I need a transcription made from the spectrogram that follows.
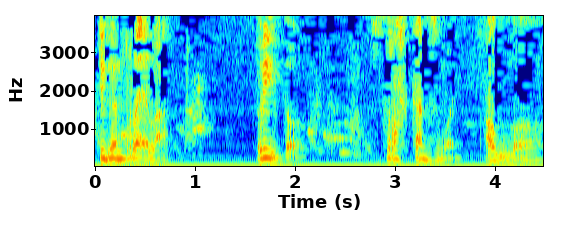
dengan rela, ridho, serahkan semuanya. Allah.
